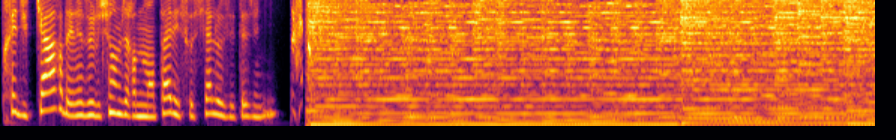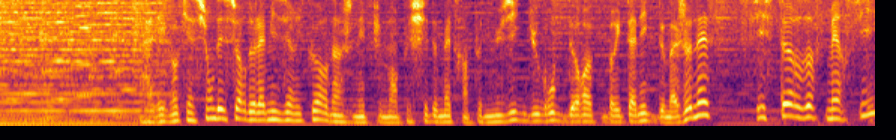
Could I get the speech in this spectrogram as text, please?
près du quart des résolutions environnementales et sociales aux États-Unis. L'évocation des Sœurs de la Miséricorde, hein, je n'ai pu m'empêcher de mettre un peu de musique du groupe de rock britannique de ma jeunesse, Sisters of Mercy.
